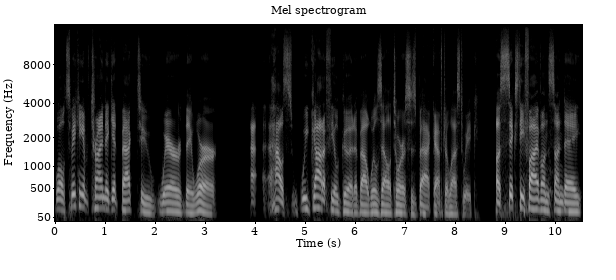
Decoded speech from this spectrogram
Well, speaking of trying to get back to where they were, Uh, uh, House, we got to feel good about Will Zalatoris' back after last week. A 65 on Sunday.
